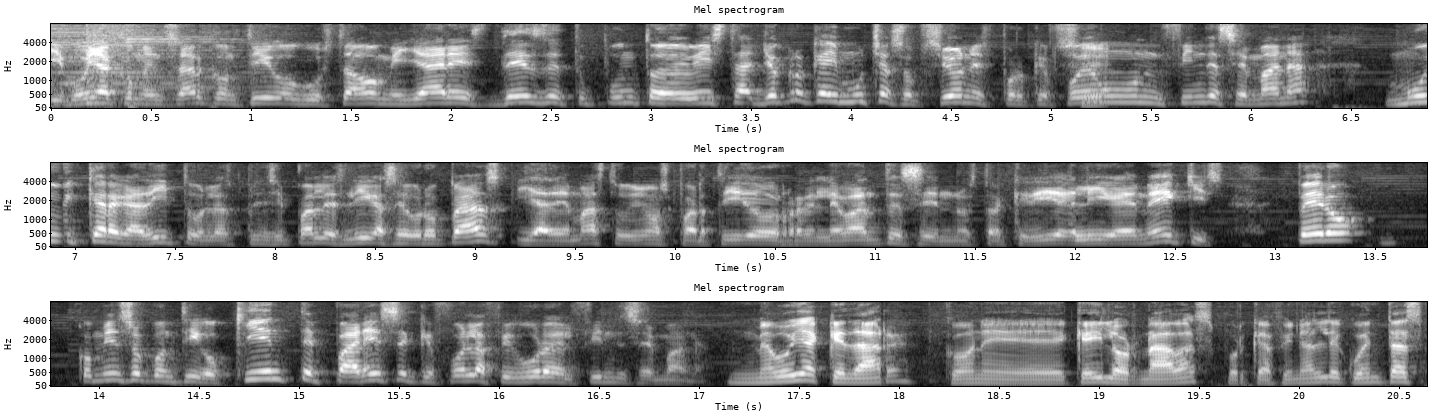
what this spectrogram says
Y voy a comenzar contigo, Gustavo Millares, desde tu punto de vista. Yo creo que hay muchas opciones porque fue Sí. un fin de semana muy cargadito en las principales ligas europeas y además tuvimos partidos relevantes en nuestra querida Liga MX. Pero comienzo contigo. ¿Quién te parece que fue la figura del fin de semana? Me voy a quedar con eh, Keylor Navas, porque a final de cuentas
